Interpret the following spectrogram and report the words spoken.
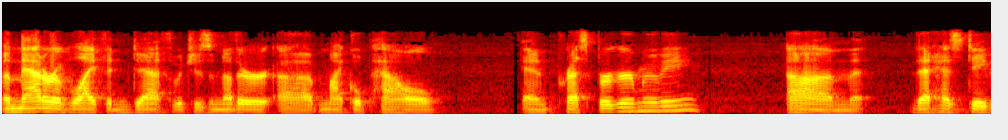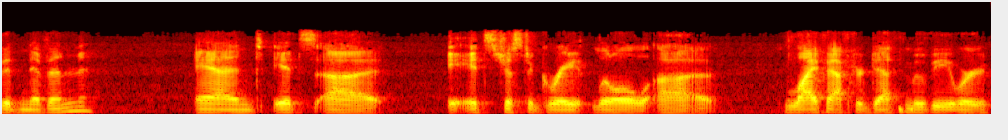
A Matter of Life and Death, which is another uh, Michael Powell and Pressburger movie um, that has David Niven, and it's uh, it's just a great little uh, life after death movie where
